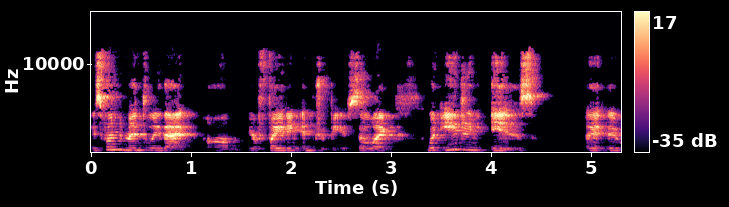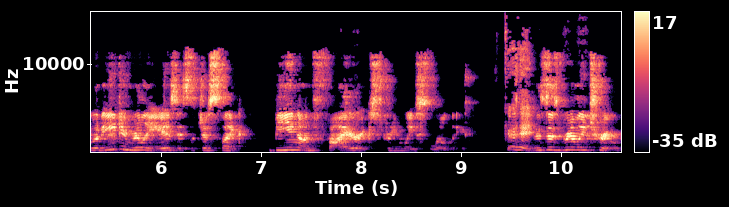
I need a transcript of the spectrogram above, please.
is fundamentally that um, you're fighting entropy. So like what aging is, uh, what aging really is, is just like being on fire extremely slowly. Good. This is really true.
